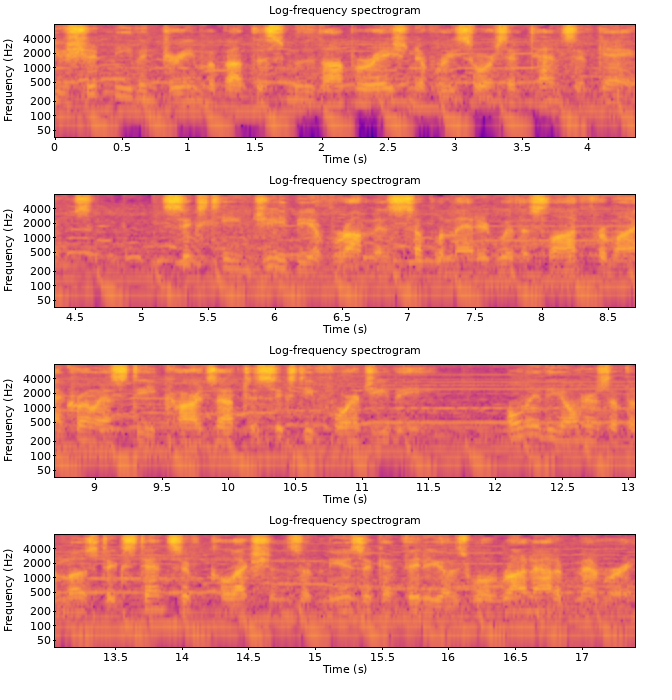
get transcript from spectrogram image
you shouldn't even dream about the smooth operation of resource-intensive games. 16 GB of RAM is supplemented with a slot for microSD cards up to 64 GB. Only the owners of the most extensive collections of music and videos will run out of memory.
